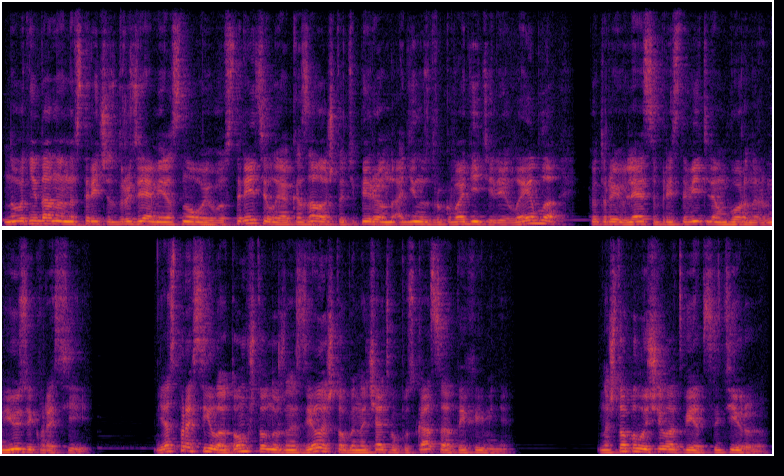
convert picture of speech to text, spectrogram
Но вот недавно на встрече с друзьями я снова его встретил, и оказалось, что теперь он один из руководителей лейбла, который является представителем Warner Music в России. Я спросил о том, что нужно сделать, чтобы начать выпускаться от их имени. На что получил ответ, цитирую.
